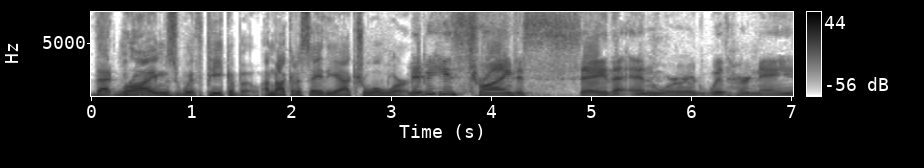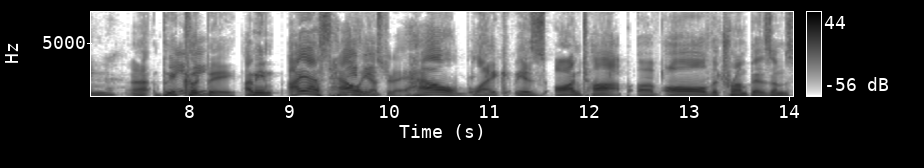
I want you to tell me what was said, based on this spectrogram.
that rhymes with peekaboo. I'm not going to say the actual word. maybe he's trying to say the N word with her name. Uh, it could be. I mean, I asked Hal Maybe. yesterday. Hal like is on top of all the Trumpisms.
